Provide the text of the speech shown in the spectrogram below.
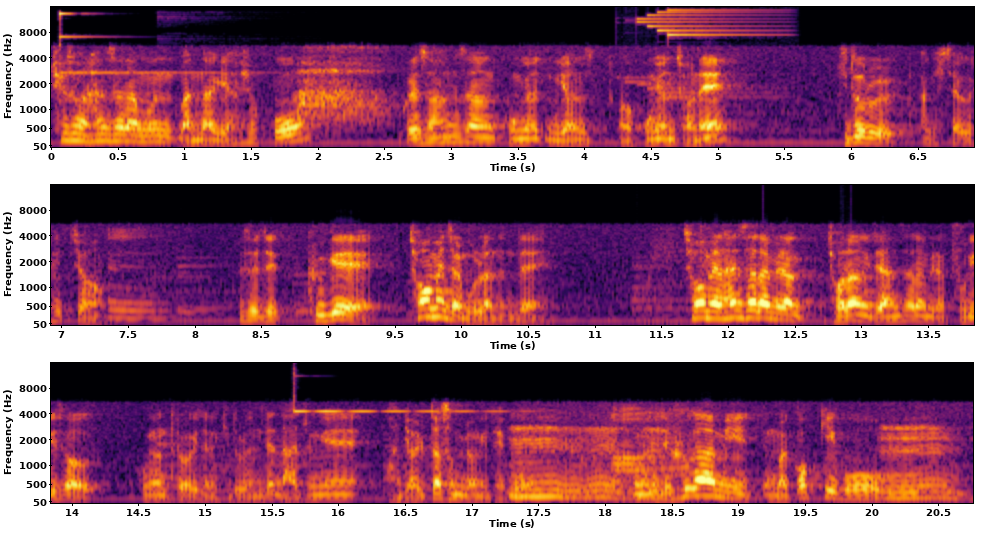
최소한 한 사람은 만나게 하셨고 그래서 항상 공연 연- 어, 공연 전에 기도를 하기 시작을 했죠. 음. 그래서 이제 그게 처음엔 잘 몰랐는데 처음엔 한 사람이랑 저랑 이제 한 사람이랑 둘이서 공연 들어가기 전에 기도를 했는데 나중에 한 15명이 되고 음, 음, 그러면 이제 흑암이 정말 꺾이고 음.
